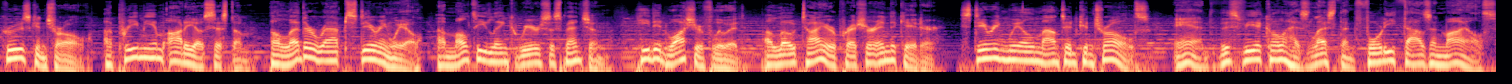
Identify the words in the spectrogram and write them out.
cruise control, a premium audio system, a leather-wrapped steering wheel, a multi-link rear suspension, heated washer fluid, a low tire pressure indicator, steering wheel mounted controls, and this vehicle has less than 40,000 miles.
